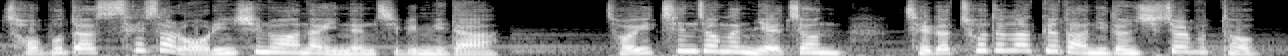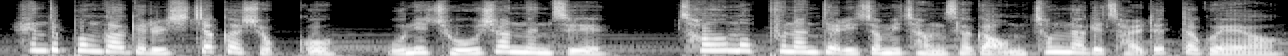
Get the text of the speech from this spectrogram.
저보다 3살 어린 신우 하나 있는 집입니다. 저희 친정은 예전 제가 초등학교 다니던 시절부터 핸드폰 가게를 시작하셨고 운이 좋으셨는지 처음 오픈한 대리점이 장사가 엄청나게 잘 됐다고 해요.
